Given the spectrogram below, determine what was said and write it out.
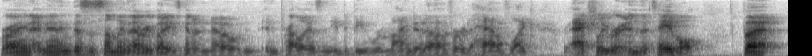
right? I mean, I think this is something that everybody's going to know and probably doesn't need to be reminded of or to have like actually written in the table, but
